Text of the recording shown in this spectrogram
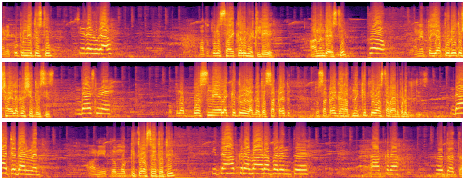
आणि कुठून येतेस तू? शिरसगाव. मग आता तुला सायकल भेटली आहे आनंदी आहेस तू? हो. आणि आता यापूर्वी तू शाळेला कशी येत होतीस? बसने. मग तुला बसने यायला किती वेळ लागत होता? सकाळी तू तू सकाळी घरातनं किती वाजता बाहेर पडत होतीस? दहाच्या दरम्यान. आणि इथं मग किती वाजता येत होती? इथं अकरा बारा पर्यंत अकरा होत होतं.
